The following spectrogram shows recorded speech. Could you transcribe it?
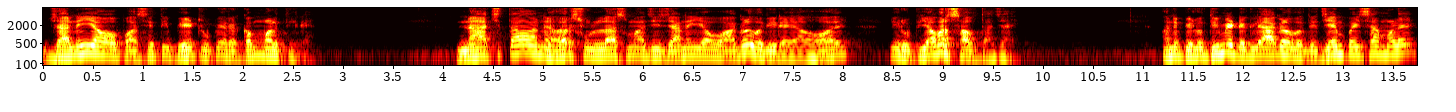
જાનૈયાઓ પાસેથી ભેટ રૂપે રકમ મળતી રહે. નાચતા અને હર્ષ ઉલ્લાસમાં જે જાનૈયાઓ આગળ વધી રહ્યા હોય એ રૂપિયા વરસાવતા જાય. અને પેલું ધીમે ડગલે આગળ વધે. જેમ પૈસા મળે,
